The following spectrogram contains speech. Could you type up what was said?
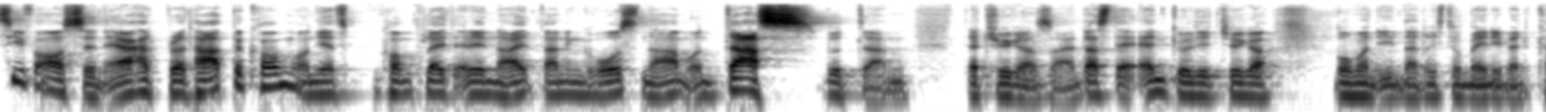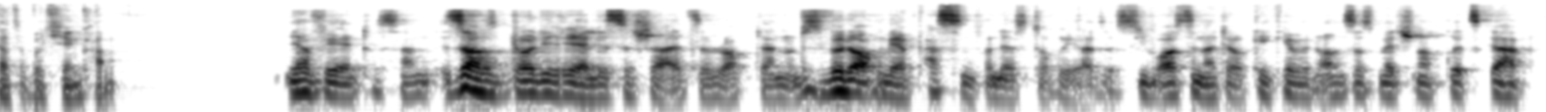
Steve Austin. Er hat Bret Hart bekommen und jetzt bekommt vielleicht Eddie Knight dann einen großen Namen und das wird dann der Trigger sein. Das ist der endgültige Trigger, wo man ihn dann Richtung Main Event katapultieren kann. Ja, wäre interessant. Ist auch deutlich realistischer als The Rock dann. Und es würde auch mehr passen von der Story. Also Steve Austin hat ja auch gegen Kevin Owens das Match noch kurz gehabt.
